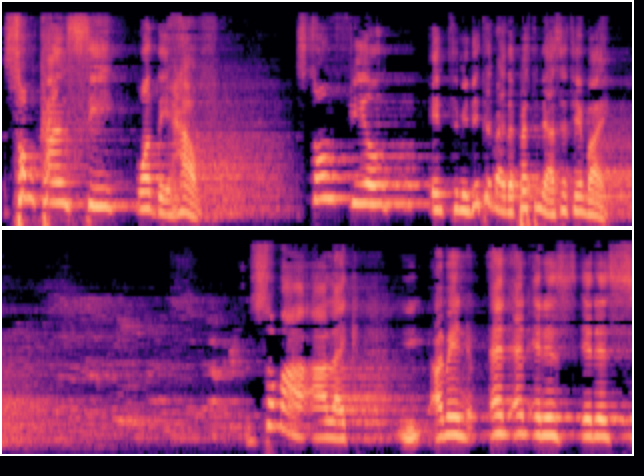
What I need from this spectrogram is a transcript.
Some can't see what they have. Some feel intimidated by the person they are sitting by. Some are, are like, I mean, and, and it is, it is,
